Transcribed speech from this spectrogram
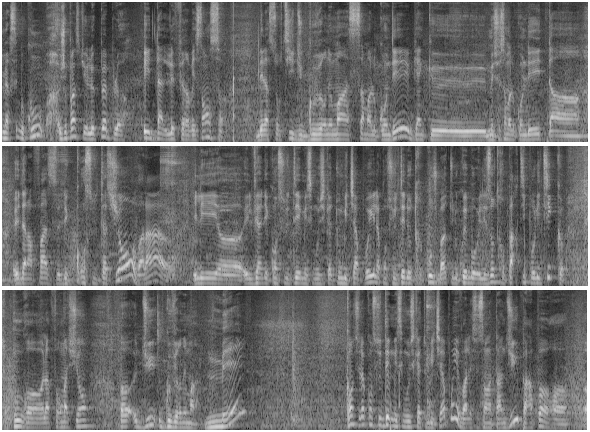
Merci beaucoup. Je pense que le peuple est dans l'effervescence de la sortie du gouvernement Samalou Kondé, bien que M. Samalou Kondé est, en- est dans la phase de consultation. Voilà, il, est, euh, il vient de consulter M. Mouchika Toumbi il a consulté d'autres couches, Batou Lukwebo et les autres partis politiques pour euh, la formation euh, du gouvernement. Mais Quand tu l'as consulté, M. Moussa voilà, ils se sont entendus par rapport euh,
